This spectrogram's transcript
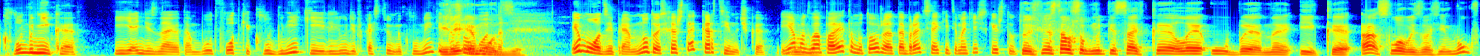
клубника. И я не знаю, там будут фотки клубники или люди в костюме клубники, или все что угодно. Эмодзи. Прям, ну то есть хэштег картиночка. Я ну, могла да. поэтому тоже отобрать всякие тематические штуки. То есть вместо того, чтобы написать К, Л, У, Б, Н, И, К, А, слово из восьми букв,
